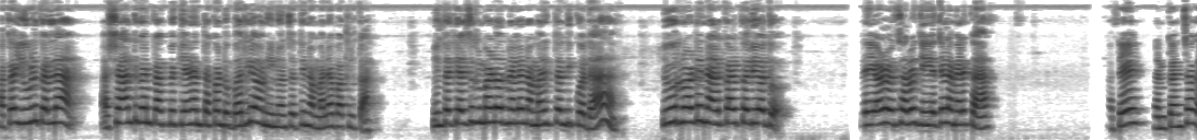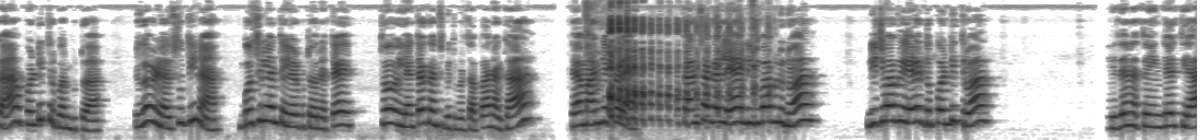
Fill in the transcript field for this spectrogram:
ಅಕ್ಕ, ಇವಳಿಗಲ್ಲ ಅಶಾಂತಗಂತ ಹಾಕ್ಬೇಕು ಏನಂತ ತಗೊಂಡು ಬರ್ಲಿ ಅವ್ನು ಇನ್ನೊಂದ್ಸತಿ ನಮ್ಮ ಮನೆ ಬಾಕ್ಲಿಕ ಇಂಥ ಕೆಲಸಗಳು ಮಾಡೋರ್ನೆಲ್ಲ ನಮ್ಮ ಮನೆಗೆ ತಂದಿಕ್ಕೋದಾ ಇವ್ರು ನೋಡಿ ನಾಲ್ಕಾಳು ಕಲಿಯೋದು. ಹೇಳು ಸರೋಜಿ ಎದ್ದೇಳ ಅಮೇರಿಕ ಅತ್ತೆ ನನ್ನ ಕನ್ಸಾಗ ಪಂಡಿತರು ಬಂದ್ಬಿಟ್ಟು ಈಗ ಸುದ್ದಿನ ಬಸ್ರಿ ಅಂತ ಹೇಳ್ಬಿಟ್ಟವ್ರತ್ತೆ ತೋ ಎಂತ ಕನ್ಸು ಬಿಟ್ಬಿಡ್ತಪ್ಪ ನಂಕ ಏ ಮಾನ್ಗಿಟ್ರೆ ಕನ್ಸಾಗಲ್ಲೇ ನಿಜವಾಗ್ಲೂ ನಿಜವಾಗ್ಲೂ ಹೇಳಿದ್ದು ಪಂಡಿತ್ರು? ಇದೇನತ್ತೆ, ಹಿಂಗೆ ಹೇಳ್ತೀಯಾ?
